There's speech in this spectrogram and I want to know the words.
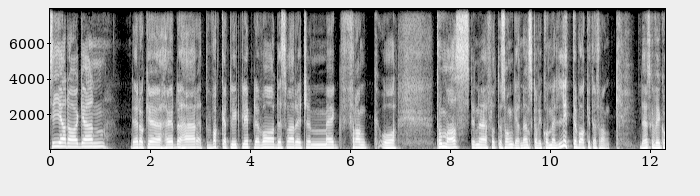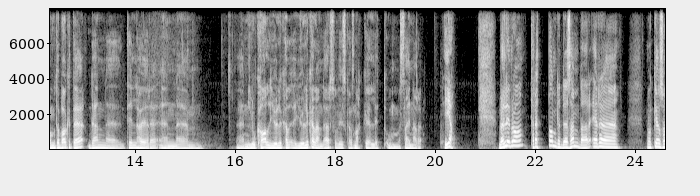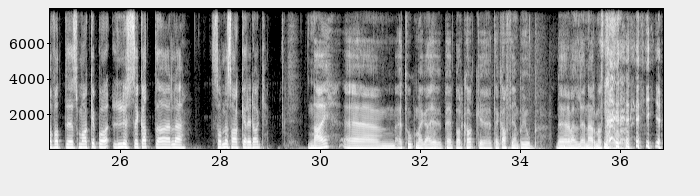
Lucia-dagen. Det dere hørte her, et vakkert lydklipp, det var dessverre ikke meg, Frank og Thomas. Denne flotte sangen den skal vi komme litt tilbake til, Frank. Det skal vi komme tilbake til. Den eh, tilhører en, eh, en lokal julekal julekalender som vi skal snakke litt om seinere. Ja. Veldig bra. 13. desember. Er det noen som har fått eh, smake på lussekatter eller sånne saker i dag? Nei, eh, jeg tok meg ei pepperkake til kaffen på jobb. Det er vel det nærmeste. jeg ja.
